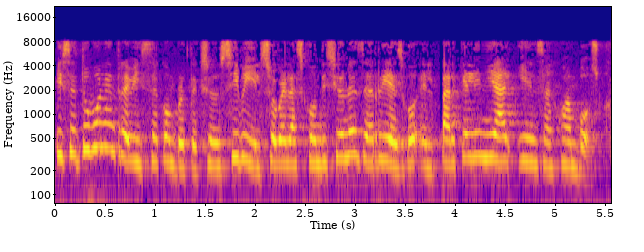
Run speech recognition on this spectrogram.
Y se tuvo una entrevista con Protección Civil sobre las condiciones de riesgo en el Parque Lineal y en San Juan Bosco.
